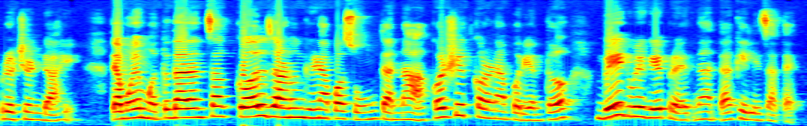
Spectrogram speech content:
प्रचंड आहे. त्यामुळे मतदारांचा कल जाणून घेण्यापासून त्यांना आकर्षित करण्यापर्यंत वेगवेगळे प्रयत्न आता केले जात आहेत.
